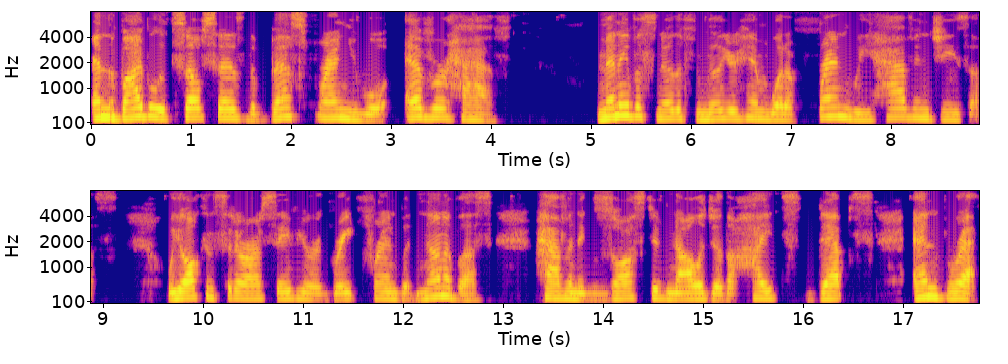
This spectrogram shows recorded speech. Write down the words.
And the Bible itself says the best friend you will ever have. Many of us know the familiar hymn, What a Friend We Have in Jesus. We all consider our Savior a great friend, but none of us have an exhaustive knowledge of the heights, depths, and breadth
